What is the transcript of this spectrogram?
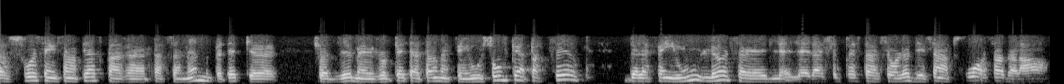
reçois 500 pièces par, euh, par semaine, peut-être que tu vas te dire, ben, je vais peut-être attendre la fin août. Sauf qu'à partir de la fin août, là, ça, la- cette prestation-là descend à 300 dollars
